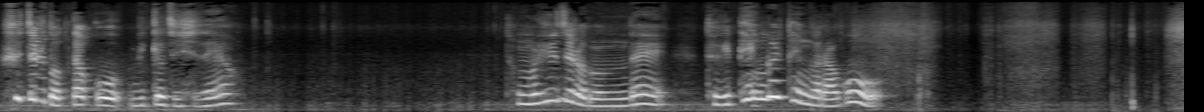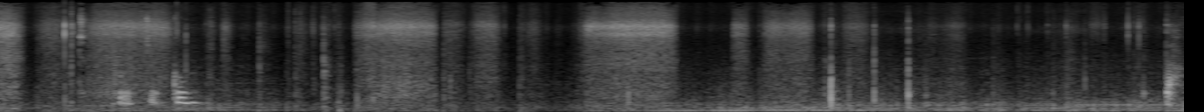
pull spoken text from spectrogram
휴지를 넣었다고 믿겨지시세요? 정말 휴지를 넣었는데 되게 탱글탱글하고 조금 조금 됐다.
